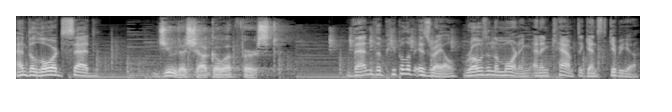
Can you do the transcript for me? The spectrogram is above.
And the Lord said, Judah shall go up first. Then the people of Israel rose in the morning and encamped against Gibeah.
